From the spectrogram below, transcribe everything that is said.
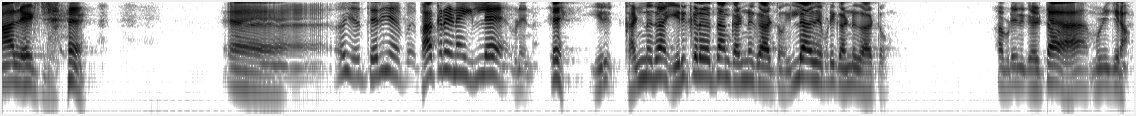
நாலெட்ஜ் தெரிய பார்க்குறேனே இல்லை அப்படின்னா. ஏ இரு கண்ணு தான் இருக்கிறது தான் கண்ணு காட்டும். இல்லாத எப்படி கண்ணு காட்டும்? அப்படின்னு கேட்டால் முழிக்கிறான்.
